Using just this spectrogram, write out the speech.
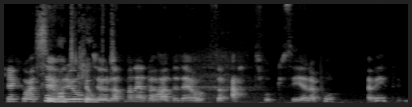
Kanske var det var tur i oturen att man ändå hade det också att fokusera på. Jag vet inte.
